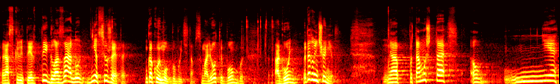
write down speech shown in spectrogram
раскрытые рты, глаза, но нет сюжета. Ну какой мог бы быть? Там самолеты, бомбы, огонь. Вот этого ничего нет. А, потому что э, не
